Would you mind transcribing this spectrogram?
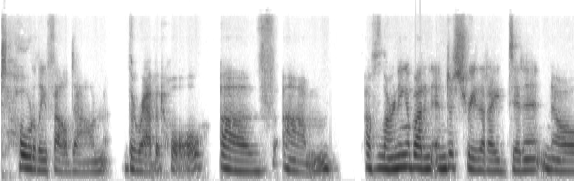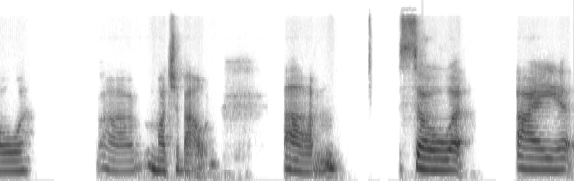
totally fell down the rabbit hole of, um, of learning about an industry that I didn't know uh, much about. Um, so I,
